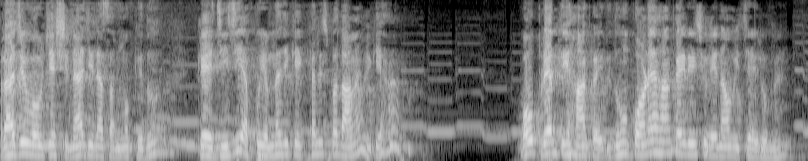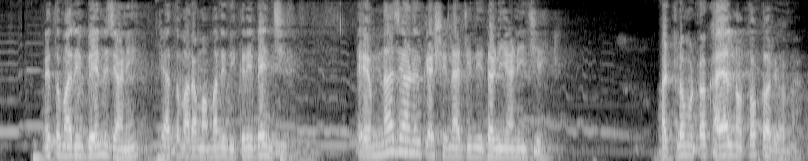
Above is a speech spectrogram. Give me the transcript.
રાજુ વહુજીએ શ્રીનાજીના સન્મુખ કીધું કે, જીજી આપું એમનાજી કે એકતાલીસ પદ આવે? મેં કે હા. બહુ પ્રેમથી હા કહી દીધું. હું કોણે હા કહી રહી છું? એ નામ વિચાર્યું મેં. મેં તો મારી બેન જાણી કે આ તમારા મામાની દીકરી બેન છે. એમ ના જાણ્યું કે આ શ્રીનાજીની ધણિયાણી છે. આટલો મોટો ખ્યાલ નહોતો કર્યો મેં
